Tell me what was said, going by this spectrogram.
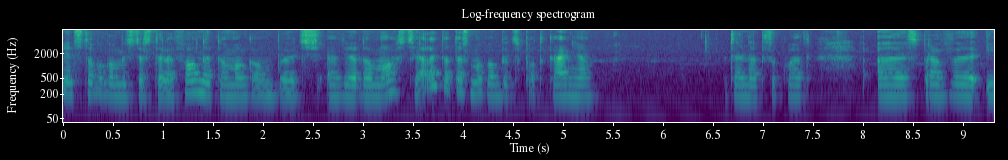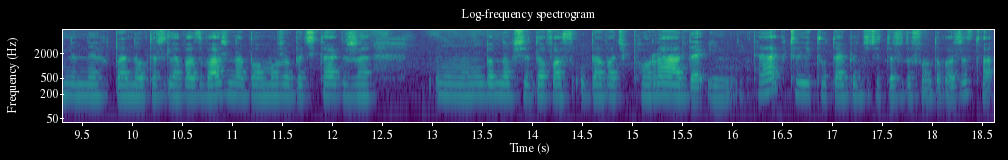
Więc to mogą być też telefony, to mogą być e, wiadomości, ale to też mogą być spotkania, czy na przykład e, sprawy innych będą też dla Was ważne, bo może być tak, że mm, będą się do Was udawać poradę inni, tak? Czyli tutaj będziecie też duszą towarzystwa,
